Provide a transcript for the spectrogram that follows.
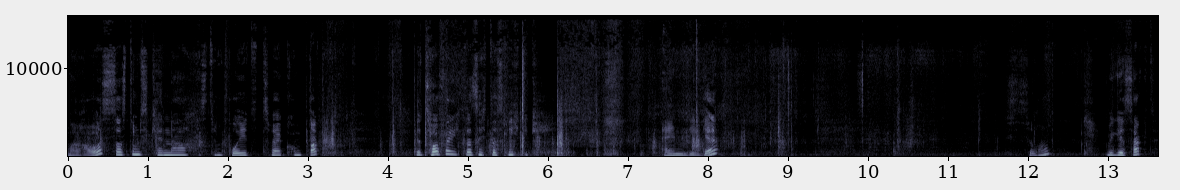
wir raus aus dem Scanner, aus dem Poet 2 Kompakt. Jetzt hoffe ich, dass ich das richtig einlege. So, wie gesagt,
